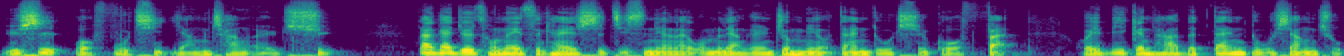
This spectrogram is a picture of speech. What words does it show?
于是，我负气扬长而去。大概就是从那次开始，几十年来，我们两个人就没有单独吃过饭，回避跟他的单独相处，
